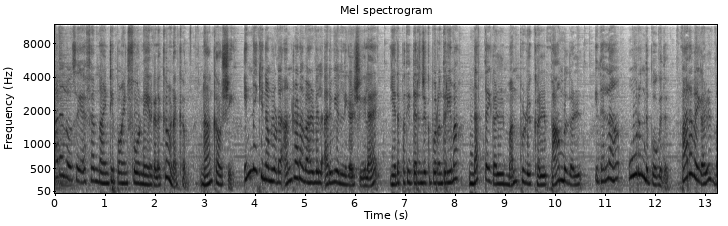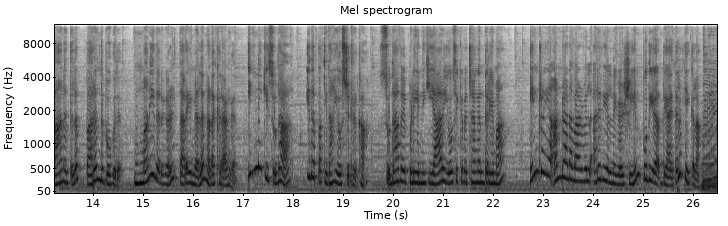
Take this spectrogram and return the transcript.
Kadalosai FM ninety point four நேயர்களுக்கு வணக்கம். நான் கௌஷி. இன்னைக்கு நம்மளோட அன்றாட வாழ்வில் அறிவியல் நிகழ்ச்சியில எதை பத்தி தெரிஞ்சுக்க போறோம் தெரியுமா? நத்தைகள் மண்புழுக்கள் பாம்புகள் இதெல்லாம் ஊர்ந்து போகுது. பறவைகள் வானத்துல பறந்து போகுது. மனிதர்கள் தரை மேல நடக்கிறாங்க. இன்னைக்கு சுதா இத பத்தி தான் யோசிச்சுட்டு இருக்கான் சுதாவை எப்படி இன்னைக்கு யாரு யோசிக்க வச்சாங்கன்னு தெரியுமா? இன்றைய அன்றாட வாழ்வில் அறிவியல் நிகழ்ச்சியின் புதிய அத்தியாயத்துல கேட்கலாம்.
